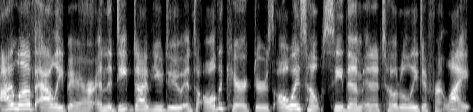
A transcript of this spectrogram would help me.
I love Allie Bear, and the deep dive you do into all the characters always helps see them in a totally different light.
